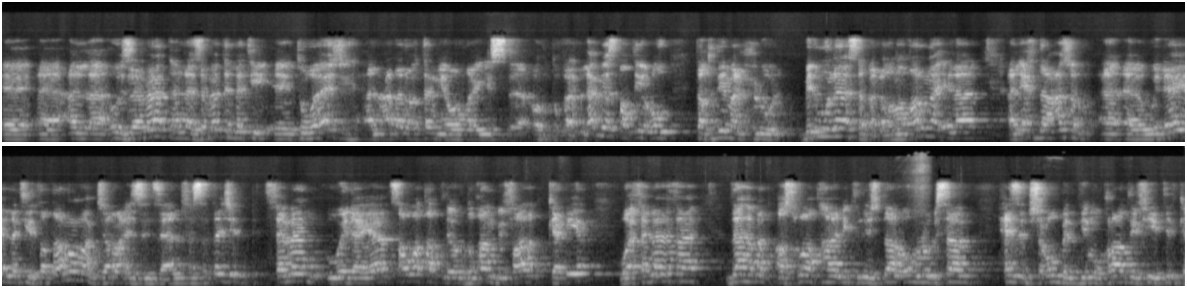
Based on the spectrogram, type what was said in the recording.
الازمات الأزمات التي تواجه العدالة والتنمية والرئيس أردوغان. لم يستطيعوا تقديم الحلول. بالمناسبة لو نظرنا إلى ال 11 ولاية التي تضررت جراء الزلزال فستجد ثمان ولايات صوتت لأردوغان بفارق كبير وثلاثة ذهبت أصواتها لكليجدار اوغلو بسبب حزب شعوب الديمقراطي في تلك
